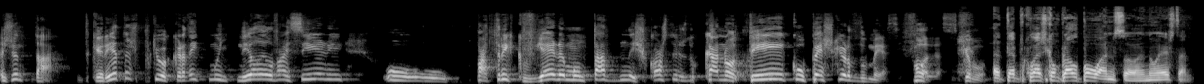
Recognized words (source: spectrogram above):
a gente dá de caretas, porque eu acredito muito nele, ele vai ser o Patrick Vieira montado nas costas do Canoté com o pé esquerdo do Messi. Foda-se, acabou. Até porque vais comprá-lo para o ano só, não é este ano.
